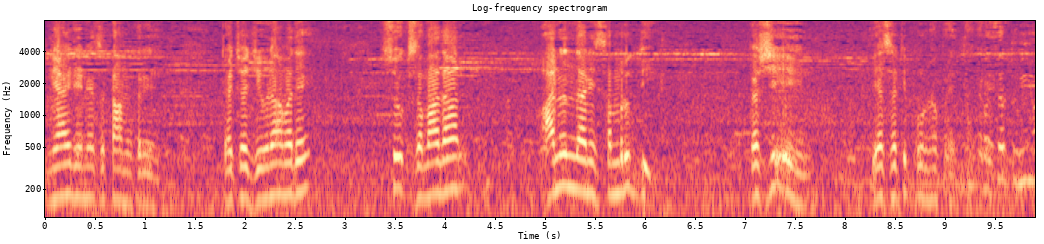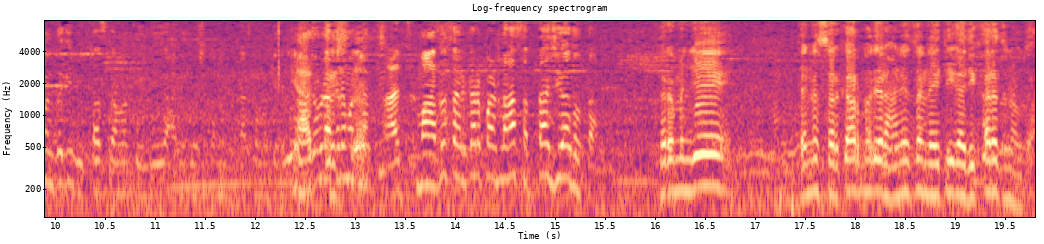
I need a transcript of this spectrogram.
न्याय देण्याचं काम करेल. त्याच्या जीवनामध्ये सुख समाधान आनंद आणि समृद्धी कशी येईल यासाठी पूर्ण प्रयत्न सर तुम्ही म्हणता की विकास कामं केली आणि गोष्टी विकास कामं केली. आज उद्धव ठाकरे प्रश्न- म्हणतात की माझं सरकार पडला हा सत्ता जिहाद होता. खरं म्हणजे त्यांना सरकारमध्ये राहण्याचा नैतिक अधिकारच नव्हता.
